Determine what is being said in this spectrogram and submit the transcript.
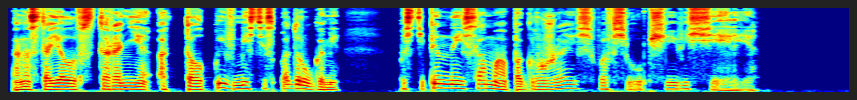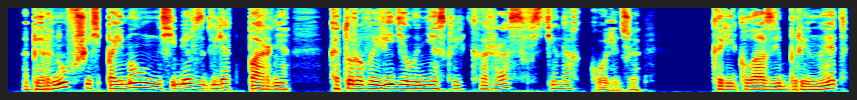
Она стояла в стороне от толпы вместе с подругами, постепенно и сама погружаясь во всеобщее веселье. Обернувшись, поймал на себе взгляд парня, которого видела несколько раз в стенах колледжа. Кореглазый брюнет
